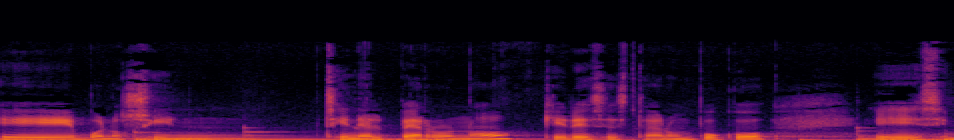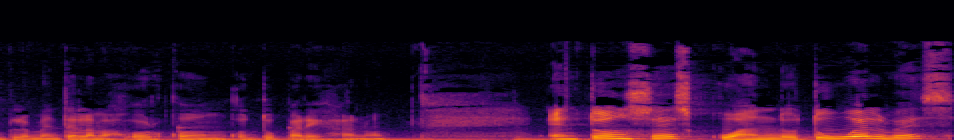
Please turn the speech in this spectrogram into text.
eh, bueno, sin, sin, el perro, ¿no? Quieres estar un poco eh, simplemente a lo mejor con, con tu pareja, ¿no? Entonces, cuando tú vuelves,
